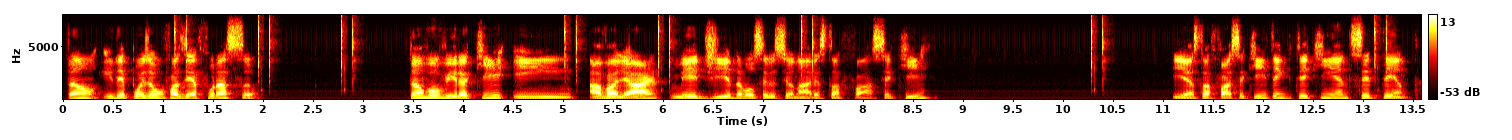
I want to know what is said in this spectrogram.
Então, e depois eu vou fazer a furação. Então vou vir aqui em avaliar, medida, vou selecionar esta face aqui. E esta face aqui tem que ter 570.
